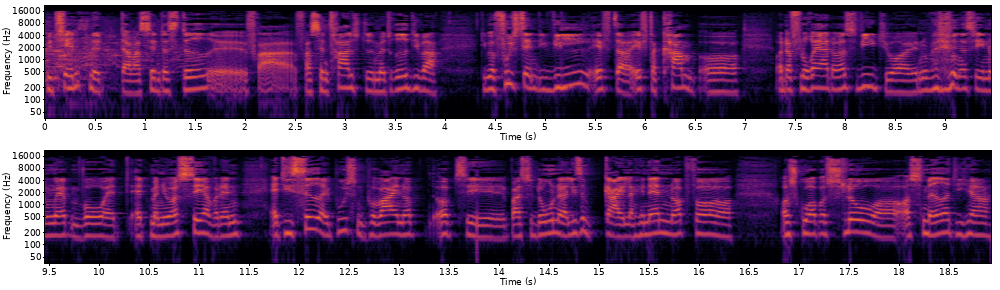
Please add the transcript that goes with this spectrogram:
Betjentene, der var sendt afsted øh, fra, fra centralstyret Madrid, de var de var fuldstændig vilde efter, efter kamp, og, og der florerede også videoer, nu har jeg at se nogle af dem, hvor at, at man jo også ser, hvordan at de sidder i bussen på vejen op, op til Barcelona, og ligesom gejler hinanden op for at, at skulle op og slå og, og smadre de her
